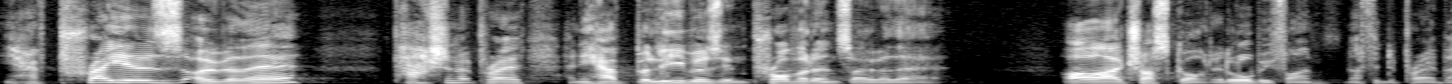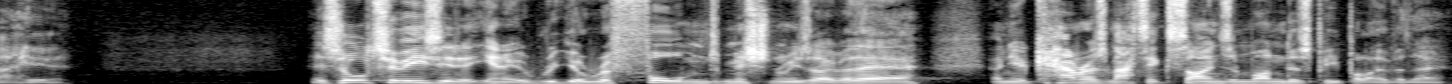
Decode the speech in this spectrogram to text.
You have prayers over there, passionate prayers, and you have believers in providence over there. Oh, I trust God. It'll all be fine. Nothing to pray about here. It's all too easy to, you know, your reformed missionaries over there and your charismatic signs and wonders people over there.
